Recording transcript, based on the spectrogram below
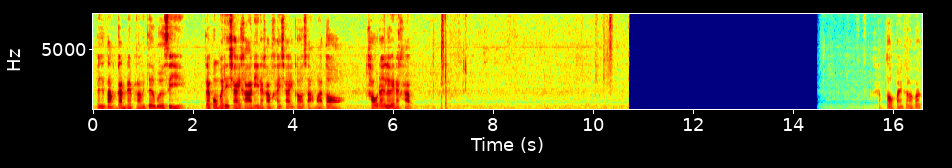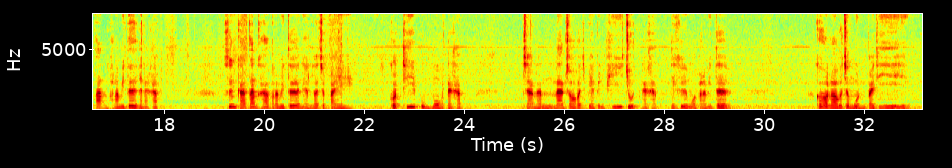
เราจะตั้งกันในพารามิเตอร์เบอร์ 4 แต่ผมไม่ได้ใช้ขานี้นะครับ ใครใช้ก็สามารถต่อเข้าได้เลยนะครับ ครับต่อไปก็เราก็ตั้งพารามิเตอร์กันนะครับ ซึ่งการตั้งค่าพารามิเตอร์เนี่ยเราจะไปกดที่ปุ่มโหมดนะครับ จากนั้นหน้าจอก็จะเปลี่ยนเป็น P จุดนะครับ นี่คือโหมดพารามิเตอร์ ก็เราก็จะหมุนไปที่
